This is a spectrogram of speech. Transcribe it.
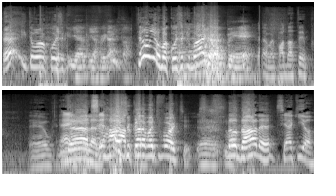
É, então é uma coisa que. E é, e é verdade, tá? Então, é uma coisa que marca. o pé. É, vai pra dar tempo. É, o. É, Não, não, não. rápido. Se o cara bate forte. É, Não dá, né? Se é aqui, ó.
